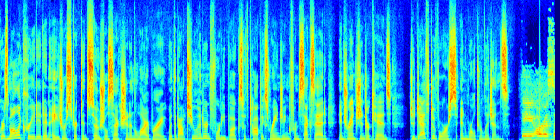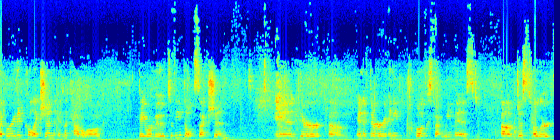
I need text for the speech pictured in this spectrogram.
Grismala created an age restricted social section in the library with about 240 books with topics ranging from sex ed and transgender kids to death, divorce, and world religions. They are a separated collection in the catalog. They were moved to the adult section. And there, um, and if there are any books that we missed, um, just alert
